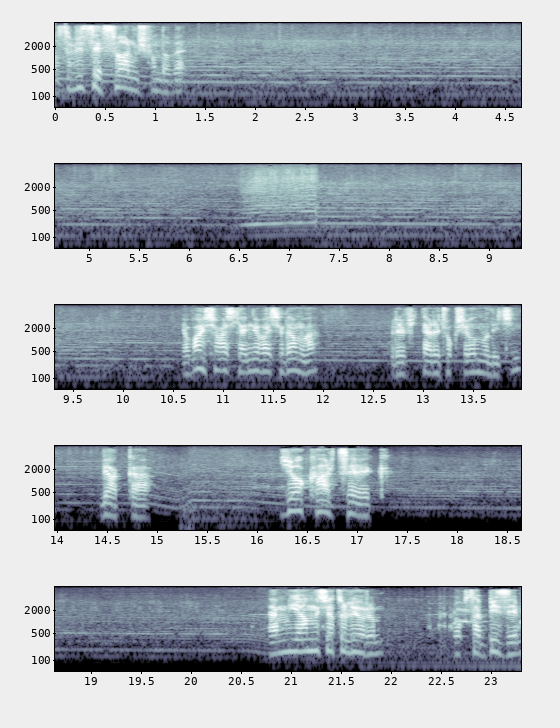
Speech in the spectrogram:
Nasıl bir ses varmış bunda be? Yavaş yavaş kendi başladı ama grafiklerde çok şey olmadığı için bir dakika. Yok artık. Ben mi yanlış hatırlıyorum? Yoksa bizim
